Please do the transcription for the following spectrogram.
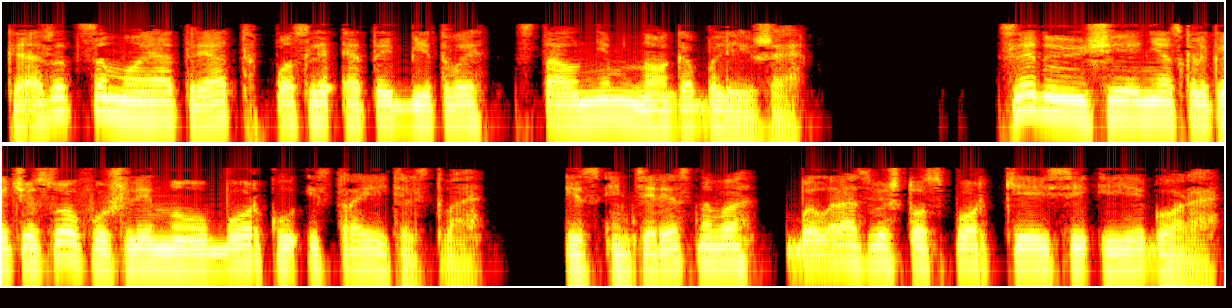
Кажется, мой отряд после этой битвы стал немного ближе. Следующие несколько часов ушли на уборку и строительство. Из интересного был разве что спор Кейси и Егора.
